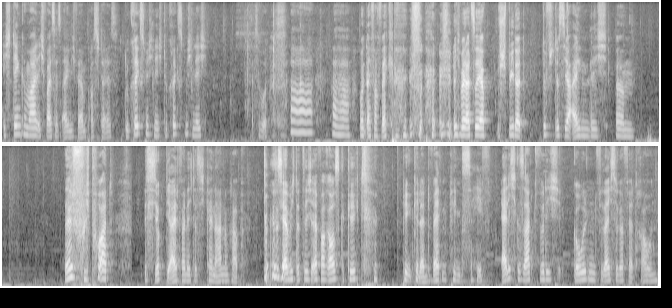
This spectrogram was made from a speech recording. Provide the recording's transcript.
Ich denke mal, ich weiß jetzt eigentlich, wer Imposter ist. Du kriegst mich nicht, du kriegst mich nicht. Weißt du wohl. Ah, und einfach weg. ich bin als ja Spieler dürfte das ja eigentlich, ähm, Self-Report. Es juckt die einfach nicht, dass ich keine Ahnung habe. Sie haben mich tatsächlich einfach rausgekickt. Pink Killer Advent, Pink Safe. Ehrlich gesagt würde ich Golden vielleicht sogar vertrauen.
